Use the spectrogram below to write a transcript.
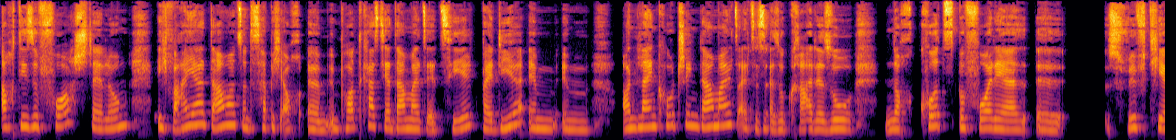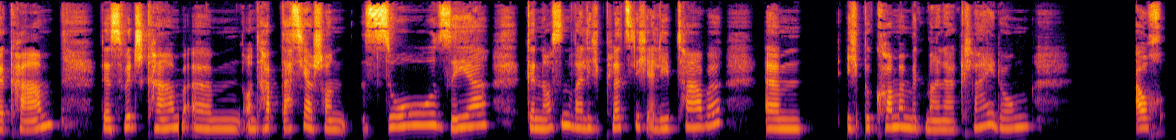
auch diese Vorstellung, ich war ja damals, und das habe ich auch ähm, im Podcast ja damals erzählt, bei dir im, im Online-Coaching damals, als es also gerade so noch kurz bevor der äh, Swift hier kam, der Switch kam ähm, und habe das ja schon so sehr genossen, weil ich plötzlich erlebt habe, ähm, ich bekomme mit meiner Kleidung auch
